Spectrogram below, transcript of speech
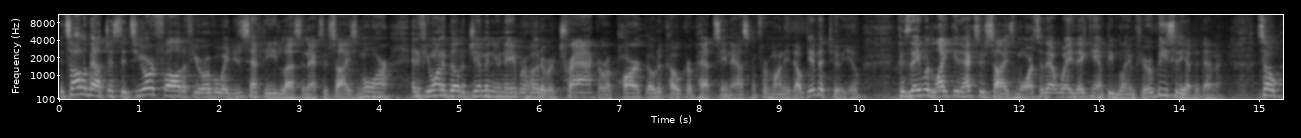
It's all about just it's your fault if you're overweight. You just have to eat less and exercise more. And if you want to build a gym in your neighborhood or a track or a park, go to Coke or Pepsi and ask them for money. They'll give it to you because they would like you to exercise more so that way they can't be blamed for your obesity epidemic. So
